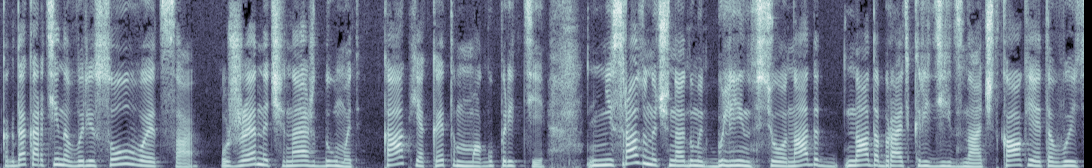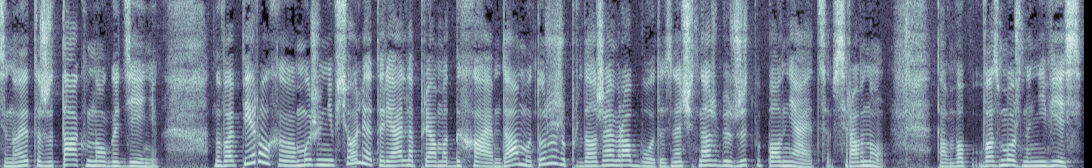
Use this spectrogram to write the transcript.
Когда картина вырисовывается, уже начинаешь думать, как я к этому могу прийти. Не сразу начинаю думать, блин, все, надо, надо брать кредит, значит, как я это вытяну, это же так много денег. Но, во-первых, э, мы же не все ли это реально прям отдыхаем, да, мы тоже же продолжаем работать, значит, наш бюджет пополняется все равно. Там, возможно, не весь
